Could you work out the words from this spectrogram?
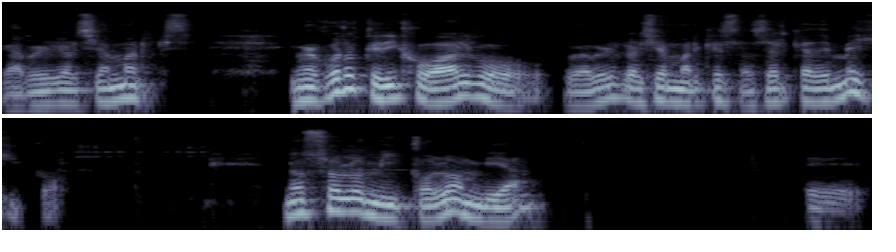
Gabriel García Márquez. Y me acuerdo que dijo algo Gabriel García Márquez acerca de México. No solo mi Colombia eh,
